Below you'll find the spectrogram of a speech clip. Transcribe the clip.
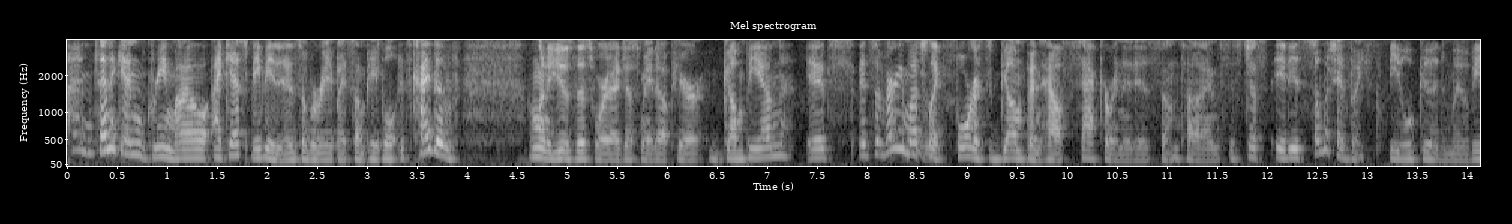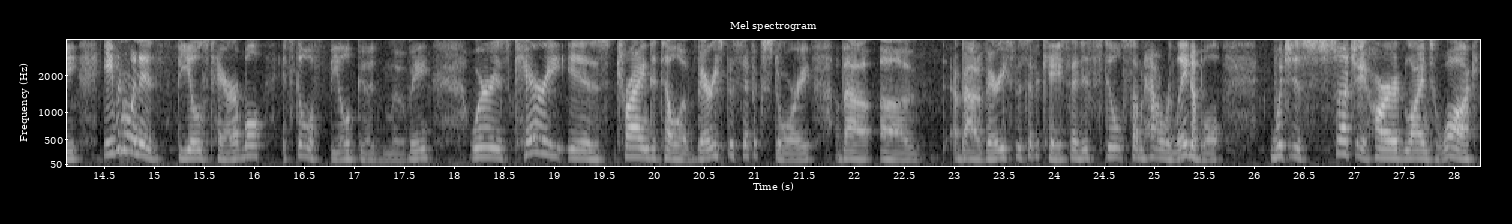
um, then again, Green Mile, I guess maybe it is overrated by some people. It's kind of. I'm going to use this word I just made up here, Gumpian. It's it's very much like Forrest Gump and how saccharine it is sometimes. It's just it is so much of a feel good movie. Even when it feels terrible, it's still a feel good movie. Whereas Carrie is trying to tell a very specific story about a about a very specific case that is still somehow relatable, which is such a hard line to walk.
